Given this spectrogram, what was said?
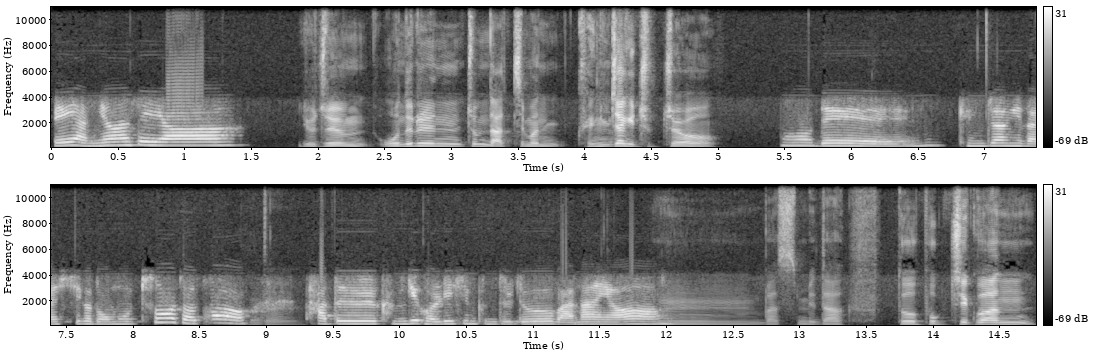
네, 안녕하세요. 요즘 오늘은 좀 낮지만 굉장히 춥죠. 어, 네. 굉장히 날씨가 너무 추워져서 네. 다들 감기 걸리신 분들도 많아요. 음, 맞습니다. 또 복지관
